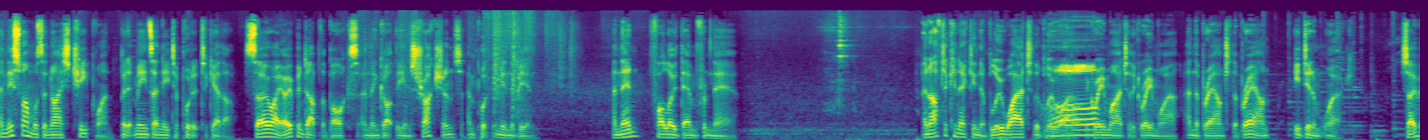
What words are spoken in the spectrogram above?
And this one was a nice cheap one, but it means I need to put it together. So I opened up the box and then got the instructions and put them in the bin. And then followed them from there. And after connecting the blue wire to the blue wire, the green wire to the green wire, and the brown to the brown, it didn't work. So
